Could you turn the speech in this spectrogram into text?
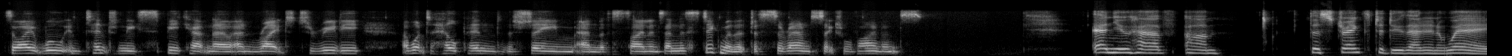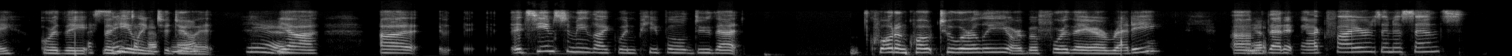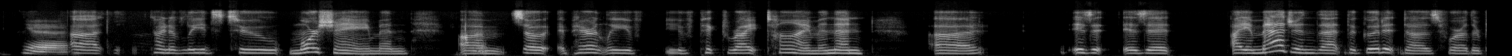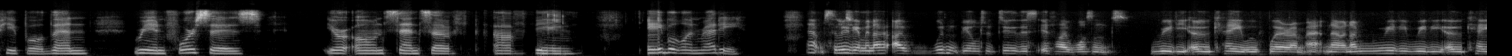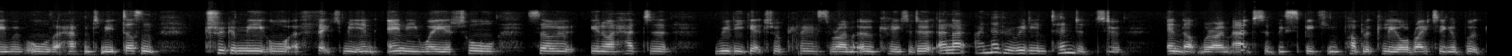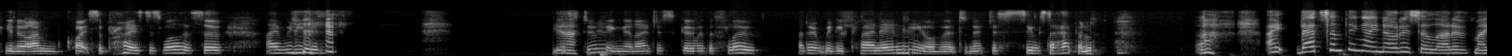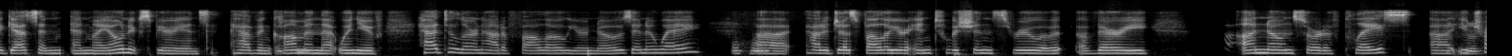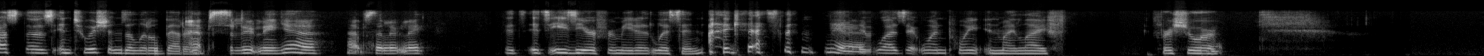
So I will intentionally speak out now and write to really I want to help end the shame and the silence and the stigma that just surrounds sexual violence. And you have um, the strength to do that in a way, or the the healing to, to do it. Yeah. Yeah. Uh, it seems to me like when people do that, quote unquote, too early or before they are ready, um, yep. that it backfires in a sense yeah uh, kind of leads to more shame and um, yeah. so apparently you've you've picked right time and then uh, is it is it i imagine that the good it does for other people then reinforces your own sense of of being able and ready Absolutely. I mean, I, I wouldn't be able to do this if I wasn't really okay with where I'm at now. And I'm really, really okay with all that happened to me. It doesn't trigger me or affect me in any way at all. So, you know, I had to really get to a place where I'm okay to do it. And I, I never really intended to end up where I'm at to be speaking publicly or writing a book. You know, I'm quite surprised as well. So I really just yeah. doing and I just go with the flow. I don't really plan any of it and it just seems to happen. Uh, I that's something I notice a lot of my guests and and my own experience have in mm-hmm. common mm-hmm. that when you've had to learn how to follow your nose in a way, mm-hmm. uh, how to just follow your intuition through a, a very unknown sort of place, uh, mm-hmm. you trust those intuitions a little better. Absolutely, yeah, absolutely. It's it's easier for me to listen, I guess, than yeah. it was at one point in my life for sure.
